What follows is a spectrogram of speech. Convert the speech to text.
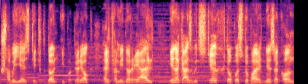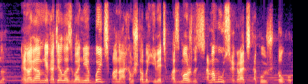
чтобы ездить вдоль и поперек Эль Камино Реаль и наказывать тех, кто поступает незаконно. Иногда мне хотелось бы не быть монахом, чтобы иметь возможность самому сыграть такую штуку.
